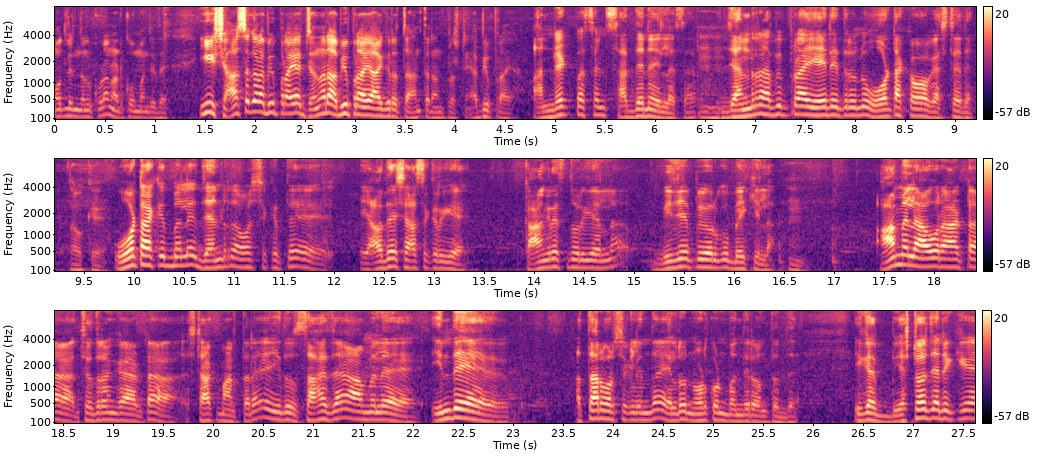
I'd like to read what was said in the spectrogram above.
ಮೊದಲಿಂದಲೂ ಕೂಡ ನಡ್ಕೊಂಡ್ಬಂದಿದೆ ಈ ಶಾಸಕರ ಅಭಿಪ್ರಾಯ ಜನರ ಅಭಿಪ್ರಾಯ ಆಗಿರುತ್ತಾ ಅಂತ ನನ್ನ ಪ್ರಶ್ನೆ ಅಭಿಪ್ರಾಯ. ಹಂಡ್ರೆಡ್ ಪರ್ಸೆಂಟ್ ಸಾಧ್ಯನೇ ಇಲ್ಲ ಸರ್. ಜನರ ಅಭಿಪ್ರಾಯ ಏನಿದ್ರು ಓಟ್ ಹಾಕೋವಾಗ ಅಷ್ಟೇ ಓಕೆ. ಓಟ್ ಹಾಕಿದ್ಮೇಲೆ ಜನರ ಅವಶ್ಯಕತೆ ಯಾವುದೇ ಶಾಸಕರಿಗೆ ಕಾಂಗ್ರೆಸ್ನವ್ರಿಗೆ ಅಲ್ಲ ಬಿ ಜೆ ಪಿಯವ್ರಿಗೂ ಬೇಕಿಲ್ಲ ಆಮೇಲೆ ಅವರ ಆಟ ಚದುರಂಗ ಆಟ ಸ್ಟಾರ್ಟ್ ಮಾಡ್ತಾರೆ. ಇದು ಸಹಜ. ಆಮೇಲೆ ಹಿಂದೆ ಹತ್ತಾರು ವರ್ಷಗಳಿಂದ ಎಲ್ಲರೂ ನೋಡ್ಕೊಂಡು ಬಂದಿರೋವಂಥದ್ದೇ ಈಗ ಎಷ್ಟೋ ಜನಕ್ಕೆ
